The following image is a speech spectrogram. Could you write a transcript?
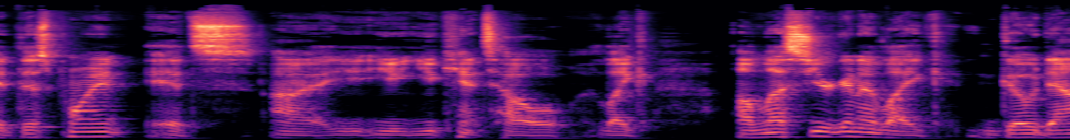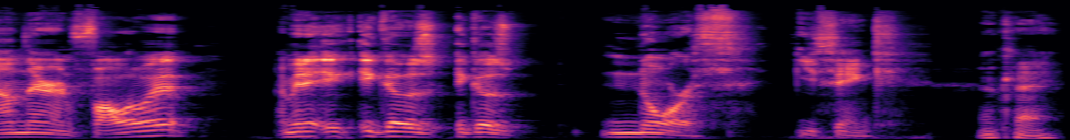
at this point it's uh you you can't tell like unless you're gonna like go down there and follow it i mean it, it goes it goes north you think Okay.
